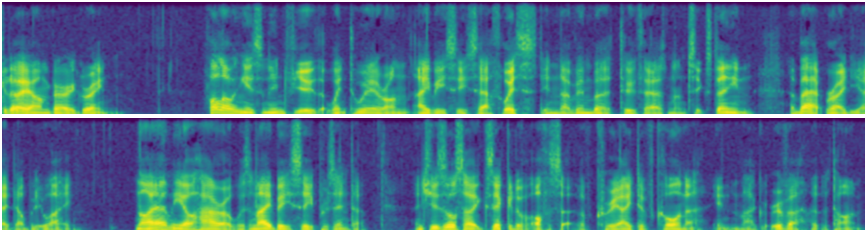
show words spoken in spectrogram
G'day, I'm Barry Green. Following is an interview that went to air on ABC Southwest in November 2016 about Radio WA. Naomi O'Hara was an ABC presenter, and she is also executive officer of Creative Corner in Margaret River at the time.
